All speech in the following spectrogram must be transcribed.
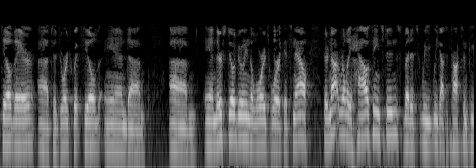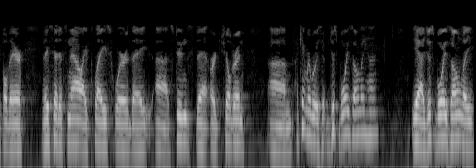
still there uh, to George Whitefield, and um, um, and they're still doing the Lord's work. It's now they're not really housing students, but it's we we got to talk to some people there and they said it's now a place where they uh, students that are children. Um, I can't remember. Was it just boys only, huh? Yeah, just boys only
